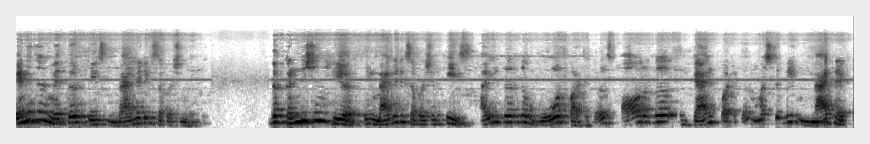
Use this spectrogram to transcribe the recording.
Another method is magnetic separation method. The condition here in magnetic separation is either the ore particles or the gangue particle must be magnet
